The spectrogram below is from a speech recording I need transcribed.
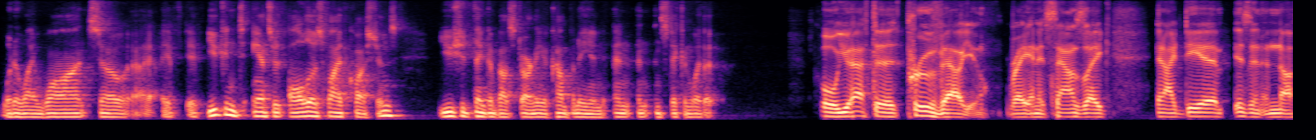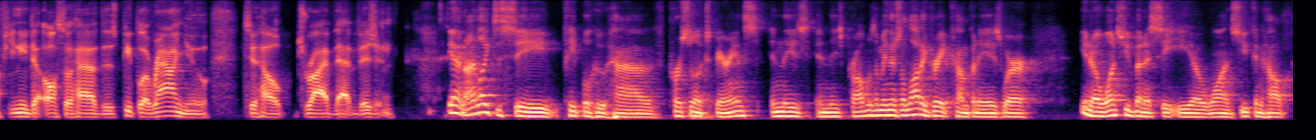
what do i want? So uh, if, if you can answer all those five questions you should think about starting a company and, and, and sticking with it. Cool. You have to prove value right? And it sounds like an idea isn't enough. You need to also have those people around you to help drive that vision. Yeah, and I like to see people who have personal experience in these in these problems. I mean, there's a lot of great companies where you know, once you've been a CEO once, you can help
